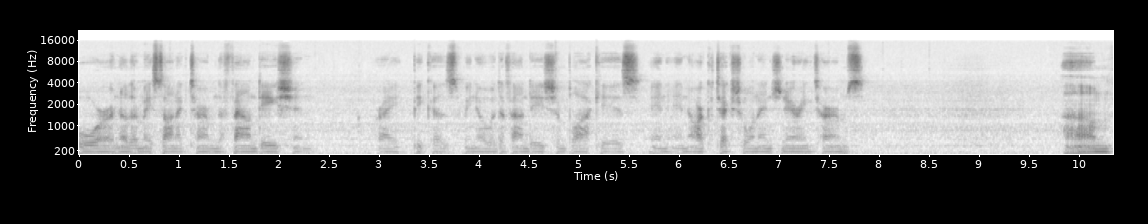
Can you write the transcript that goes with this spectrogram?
or another Masonic term, the foundation right? Because we know what the foundation block is in, in architectural and engineering terms. Um,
